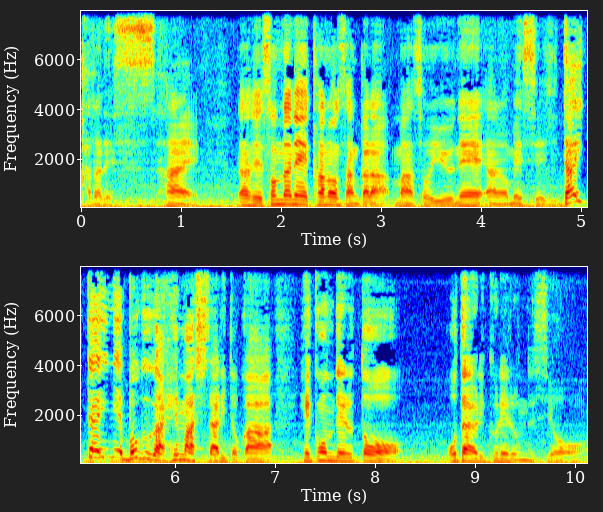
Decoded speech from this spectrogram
方です。はい。なので、そんなね、カノンさんから、まあそういうね、あのメッセージ。大体ね、僕がヘマしたりとか、凹んでると、お便りくれるんですよ。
